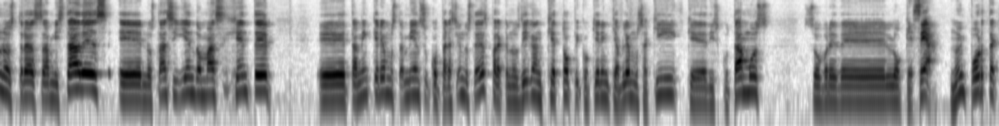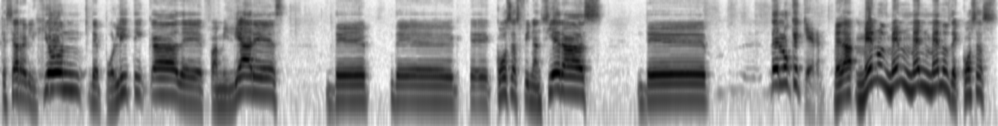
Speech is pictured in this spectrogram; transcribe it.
nuestras amistades, eh, nos están siguiendo más gente. Eh, también queremos también su cooperación de ustedes para que nos digan qué tópico quieren que hablemos aquí, que discutamos sobre de lo que sea. No importa que sea religión, de política, de familiares, de, de eh, cosas financieras, de, de lo que quieran. Menos, menos, menos, menos de cosas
